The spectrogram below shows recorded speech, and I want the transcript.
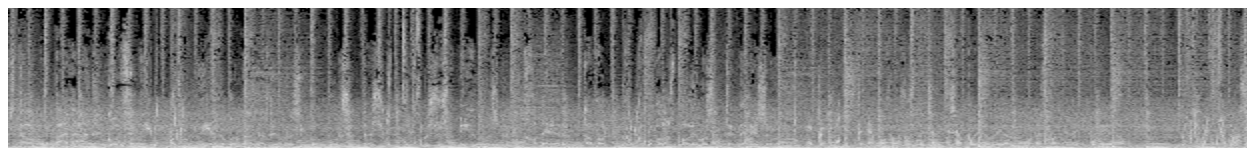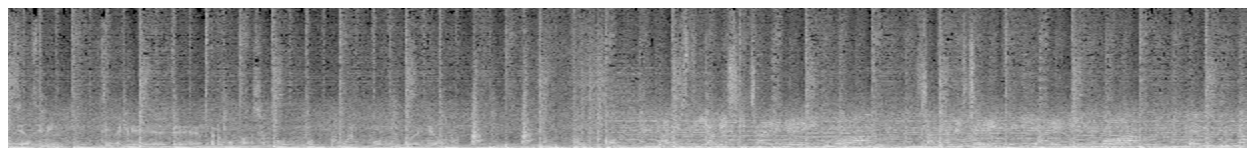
está ocupada concediendo contratos de obras sin concurso entre sus, sus amigos. Joder, todos, todos podemos entender eso. Tenemos la sospecha de que se ha podido abrir algún espacio de impunidad. La sociedad civil tiene que eh, preocuparse por, por, por, por ello. Garestia bizitzaren erritmoa Satanez txerritegiaren ilmoa Erruduna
